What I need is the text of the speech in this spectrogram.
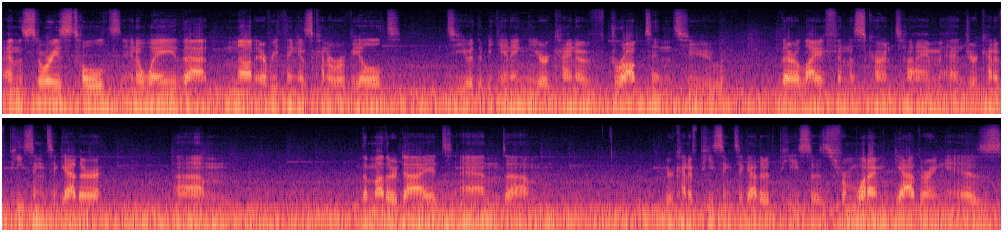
and the story is told in a way that not everything is kind of revealed to you at the beginning. You're kind of dropped into their life in this current time, and you're kind of piecing together. Um, the mother died, and um, you're kind of piecing together the pieces. From what I'm gathering, is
